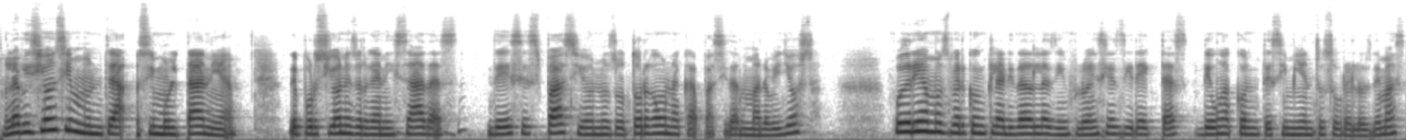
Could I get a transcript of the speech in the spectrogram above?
La visión simultánea de porciones organizadas de ese espacio nos otorga una capacidad maravillosa. Podríamos ver con claridad las influencias directas de un acontecimiento sobre los demás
